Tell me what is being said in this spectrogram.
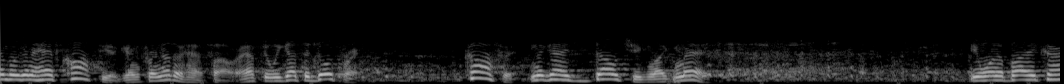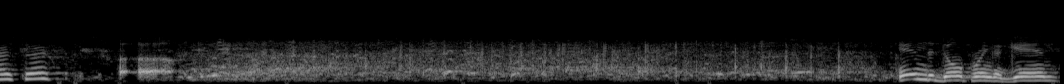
Then we're going to have coffee again for another half hour after we got the dope ring. Coffee. And the guy's belching like mad. You want to buy a car, sir? Uh, in the dope ring again.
